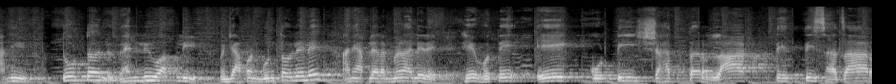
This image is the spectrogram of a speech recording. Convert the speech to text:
आणि टोटल व्हॅल्यू आपली म्हणजे आपण गुंतवलेले आणि आपल्याला मिळालेले हे होते एक कोटी शहात्तर लाख तेहतीस हजार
